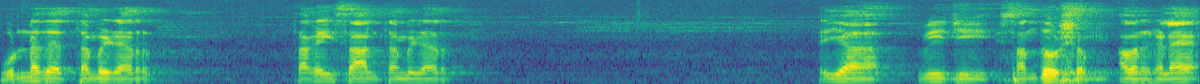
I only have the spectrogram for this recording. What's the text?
உன்னத தமிழர் தகைசால் தமிழர் ஐயா விஜி சந்தோஷம் அவர்களை.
